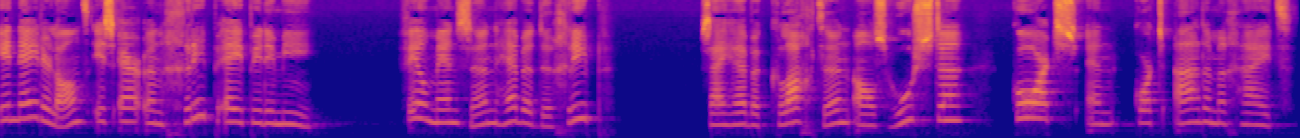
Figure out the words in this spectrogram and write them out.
In Nederland is er een griepepidemie. Veel mensen hebben de griep. Zij hebben klachten als hoesten, koorts en kortademigheid.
